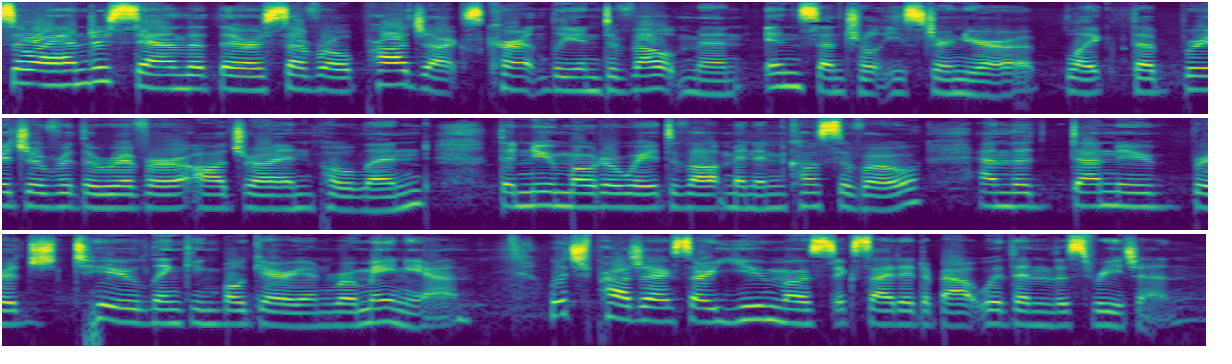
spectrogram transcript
So I understand that there are several projects currently in development in Central Eastern Europe, like the bridge over the river Odra in Poland, the new motorway development in Kosovo, and the Danube Bridge 2 linking Bulgaria and Romania. Which projects are you most excited about within this region?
